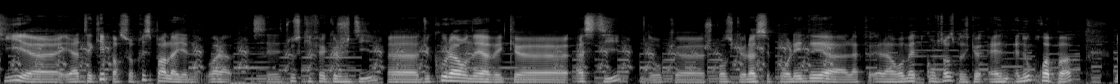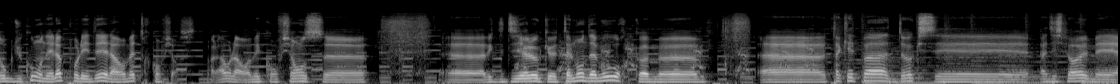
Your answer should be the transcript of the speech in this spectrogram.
qui euh, est attaqué par surprise par la Voilà, c'est tout ce qui fait que je dis. Euh, du coup, là, on est avec Asti, donc je pense que là, c'est pour l'aider à, la remettre confiance, parce qu'elle elle nous croit pas. Donc, du coup, on est là pour l'aider à la remettre confiance. Voilà, on la remet confiance avec des dialogues tellement d'amour, comme T'inquiète pas, Doc a disparu, mais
